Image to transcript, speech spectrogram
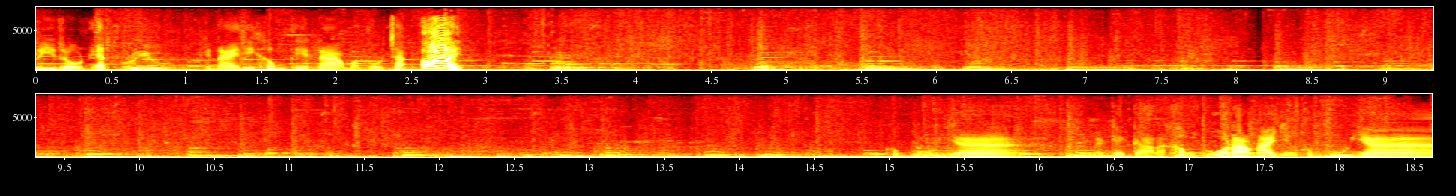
Reroll at real cái này thì không thể nào mà tôi chặn ơi kể cả là không thua round này nhưng cũng không vui nha.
